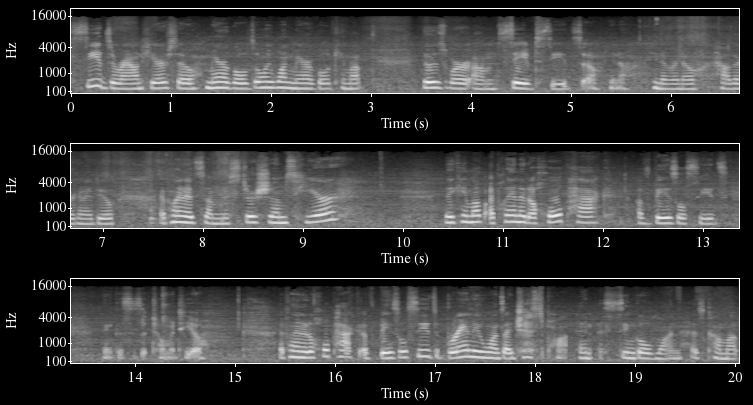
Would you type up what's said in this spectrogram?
seeds around here, so marigolds, only one marigold came up. Those were um, saved seeds, so you know, you never know how they're gonna do. I planted some nasturtiums here. They came up. I planted a whole pack of basil seeds. I think this is a tomatillo. I planted a whole pack of basil seeds, brand new ones I just bought, and a single one has come up.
